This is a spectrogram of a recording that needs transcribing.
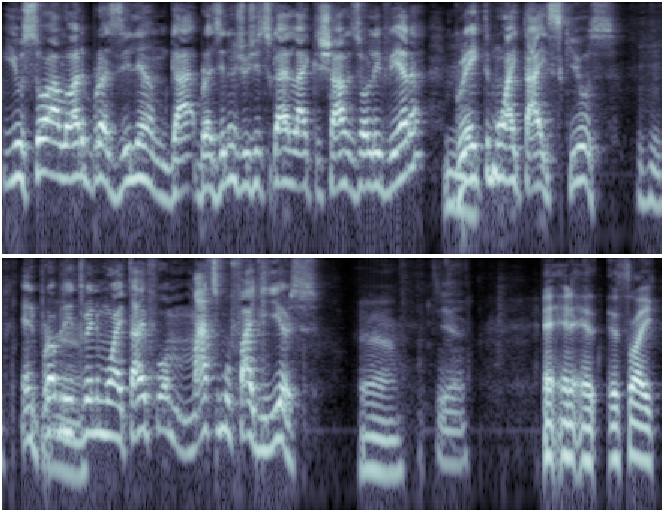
You saw a lot of Brazilian guy, Brazilian jiu-jitsu guys like Charles Oliveira, great Muay Thai skills. And probably trained Muay Thai for maximum five years. Yeah. Yeah. And, and it, it's like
